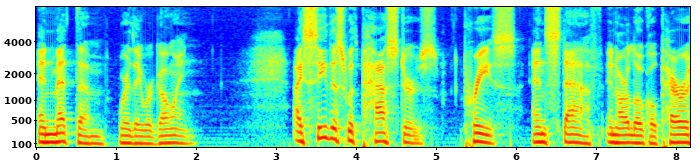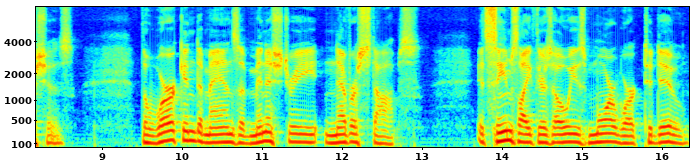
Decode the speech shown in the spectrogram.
and met them where they were going. I see this with pastors, priests, and staff in our local parishes. The work and demands of ministry never stops. It seems like there's always more work to do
